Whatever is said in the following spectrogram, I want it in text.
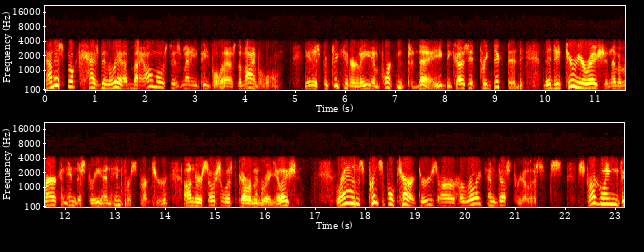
Now, this book has been read by almost as many people as the Bible. It is particularly important today because it predicted the deterioration of American industry and infrastructure under socialist government regulation. Rand's principal characters are heroic industrialists struggling to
